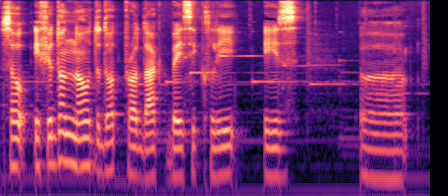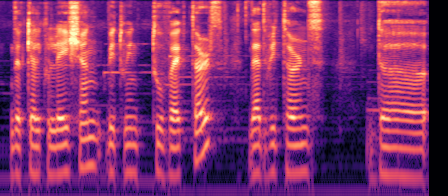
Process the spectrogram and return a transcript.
So if you don't know the dot product basically is uh, the calculation between two vectors that returns the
